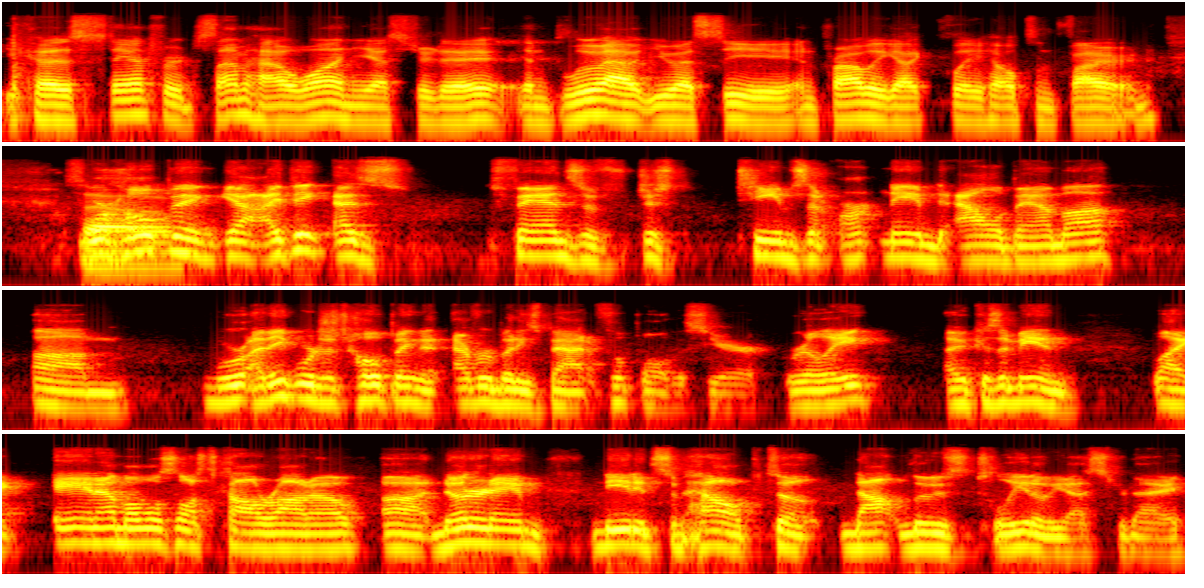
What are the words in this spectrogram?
because Stanford somehow won yesterday and blew out USC and probably got Clay Helton fired. So We're hoping, yeah, I think as fans of just teams that aren't named Alabama, um, we're I think we're just hoping that everybody's bad at football this year, really. Because I mean, like A&M almost lost to Colorado. Uh, Notre Dame needed some help to not lose Toledo yesterday.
